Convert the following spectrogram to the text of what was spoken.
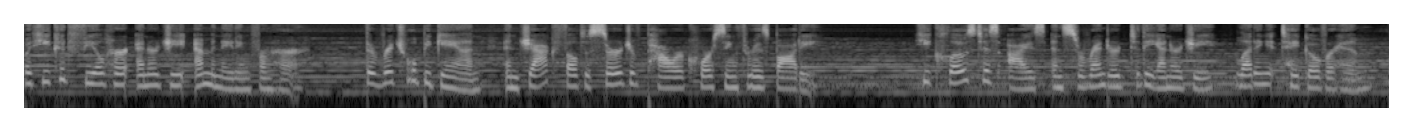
but he could feel her energy emanating from her. The ritual began, and Jack felt a surge of power coursing through his body. He closed his eyes and surrendered to the energy, letting it take over him.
